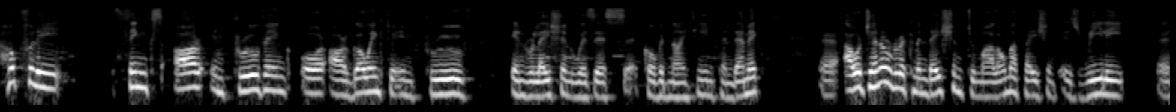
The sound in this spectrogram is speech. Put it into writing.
hopefully things are improving or are going to improve in relation with this uh, COVID-19 pandemic. Uh, our general recommendation to myeloma patients is really uh,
